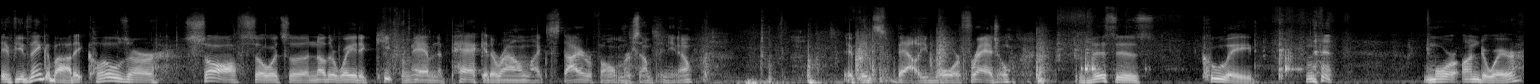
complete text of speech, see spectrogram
if you think about it, clothes are soft, so it's another way to keep from having to pack it around like styrofoam or something. You know, if it's valuable or fragile. This is Kool-Aid. More underwear,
